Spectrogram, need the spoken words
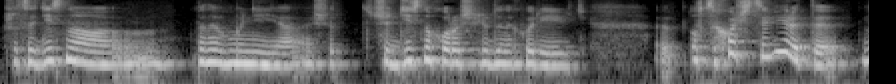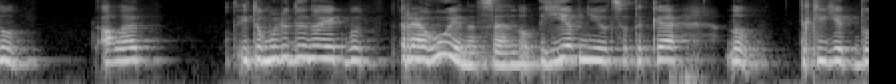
що це дійсно пневмонія, що, що дійсно хороші люди не хворіють. Е, В це хочеться вірити. Ну, але і тому людина якби реагує на це. Ну, є в ній це таке, ну, такий якби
